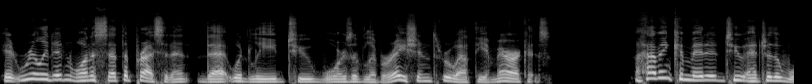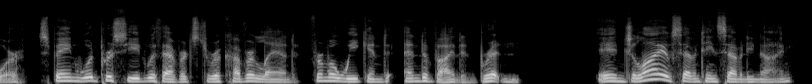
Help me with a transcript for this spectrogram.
It really didn't want to set the precedent that would lead to wars of liberation throughout the Americas. Having committed to enter the war, Spain would proceed with efforts to recover land from a weakened and divided Britain. In July of 1779,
